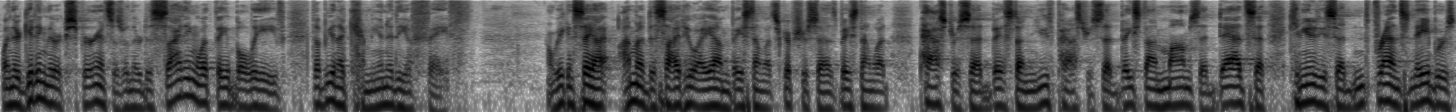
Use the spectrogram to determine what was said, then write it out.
when they're getting their experiences, when they're deciding what they believe, they'll be in a community of faith. Or we can say, I, am going to decide who I am based on what Scripture says, based on what pastor said, based on youth pastor said, based on mom said, dad said, community said, friends, neighbors,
